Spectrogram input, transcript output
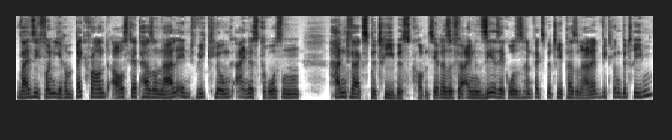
weil sie von ihrem Background aus der Personalentwicklung eines großen Handwerksbetriebes kommt. Sie hat also für einen sehr, sehr großen Handwerksbetrieb Personalentwicklung betrieben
